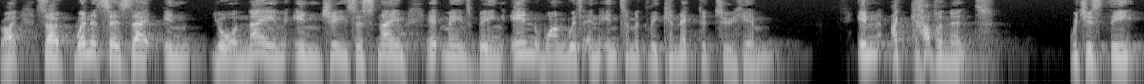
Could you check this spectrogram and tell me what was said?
Right? So when it says that in your name, in Jesus' name, it means being in one with and intimately connected to Him, in a covenant, which is the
